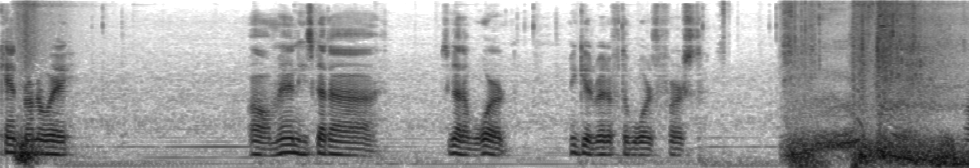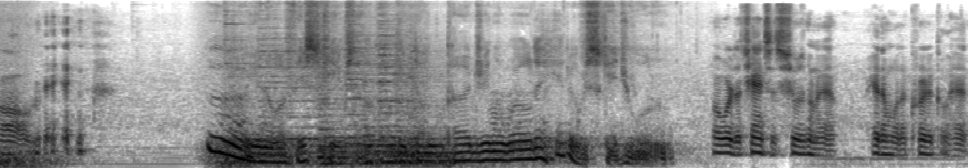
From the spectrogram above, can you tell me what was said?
Can't run away. Oh man, he's got a he's got a ward. Let me get rid of the ward first. Oh man. Oh, you know, if this keeps up, we'll be done purging the world ahead of schedule. What were the chances she was gonna hit him with a critical hit?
